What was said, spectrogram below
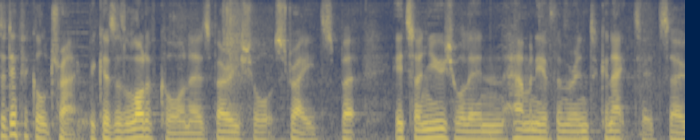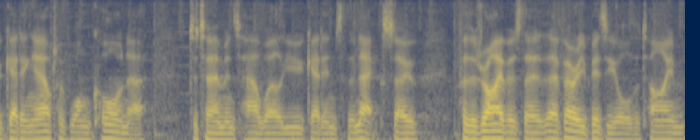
a difficult track because there's a lot of corners, very short straights, but it's unusual in how many of them are interconnected. So getting out of one corner determines how well you get into the next. So for the drivers, they're, they're very busy all the time.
